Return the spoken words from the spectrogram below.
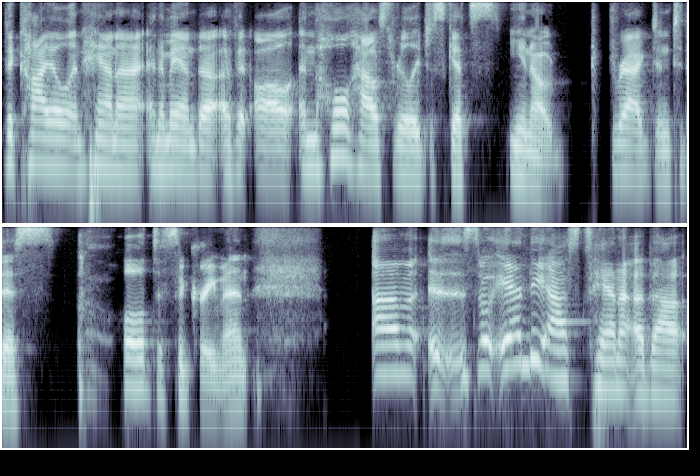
the Kyle and Hannah and Amanda of it all. And the whole house really just gets you know dragged into this whole disagreement. Um so Andy asks Hannah about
